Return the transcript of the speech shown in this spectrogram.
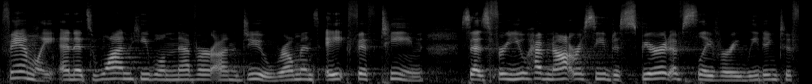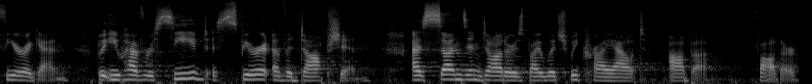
family, and it's one he will never undo. Romans 8:15 says, "For you have not received a spirit of slavery leading to fear again, but you have received a spirit of adoption as sons and daughters by which we cry out, Abba, Father."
